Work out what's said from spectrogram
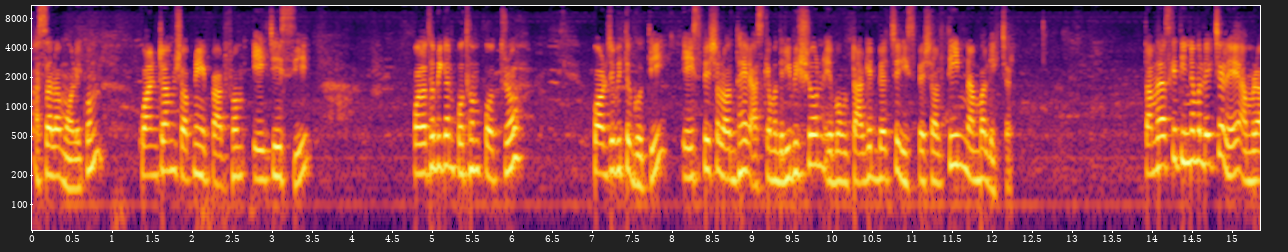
আসসালামু আলাইকুম। কোয়ান্টাম স্বপ্নে প্ল্যাটফর্ম এইচএসি পদার্থবিজ্ঞান প্রথম পত্র, পর্যাবৃত্ত গতি, এই স্পেশাল অধ্যায়ের আজকে আমাদের রিভিশন এবং টার্গেট ব্যাচের স্পেশাল তিন নাম্বার লেকচার তো আমরা আজকে তিন নাম্বার লেকচারে আমরা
